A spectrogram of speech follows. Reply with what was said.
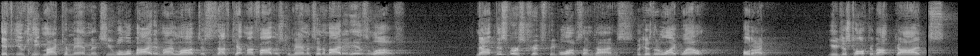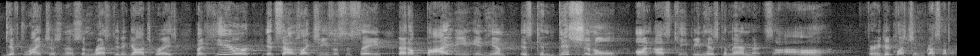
If you keep my commandments, you will abide in my love, just as I've kept my Father's commandments and abide in his love. Now, this verse trips people up sometimes because they're like, well, hold on. You just talked about God's gift righteousness and rested in God's grace. But here, it sounds like Jesus is saying that abiding in him is conditional on us keeping his commandments. Ah, very good question, Grasshopper.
